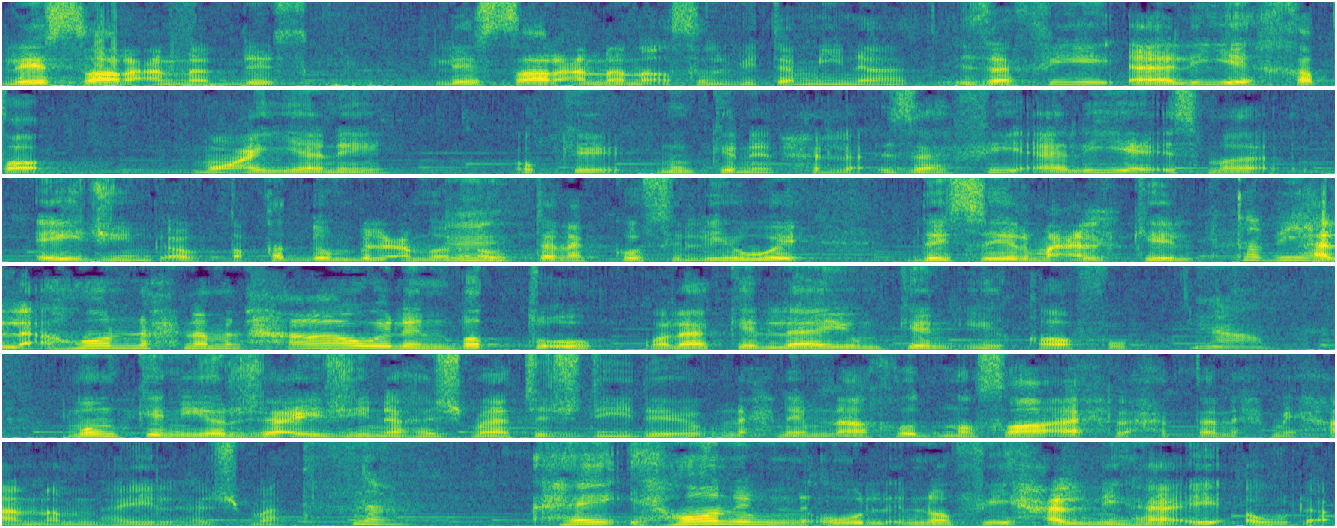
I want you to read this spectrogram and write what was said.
ليش صار عندنا الديسك؟ ليش صار عندنا نقص الفيتامينات؟ إذا في آلية خطأ معينة okay ممكن نحلها إذا في آلية اسمها ايجينج أو التقدم بالعمر مم. أو التنكس اللي هو بده يصير مع الكل طبيعي. هلأ هون نحن بنحاول نبطئه ولكن لا يمكن إيقافه. نعم. ممكن يرجع يجينا هجمات جديدة ونحن بناخذ نصائح لحتى نحمي حالنا من هي الهجمات. نعم. هي هون بنقول إنه في حل نهائي أو لا.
